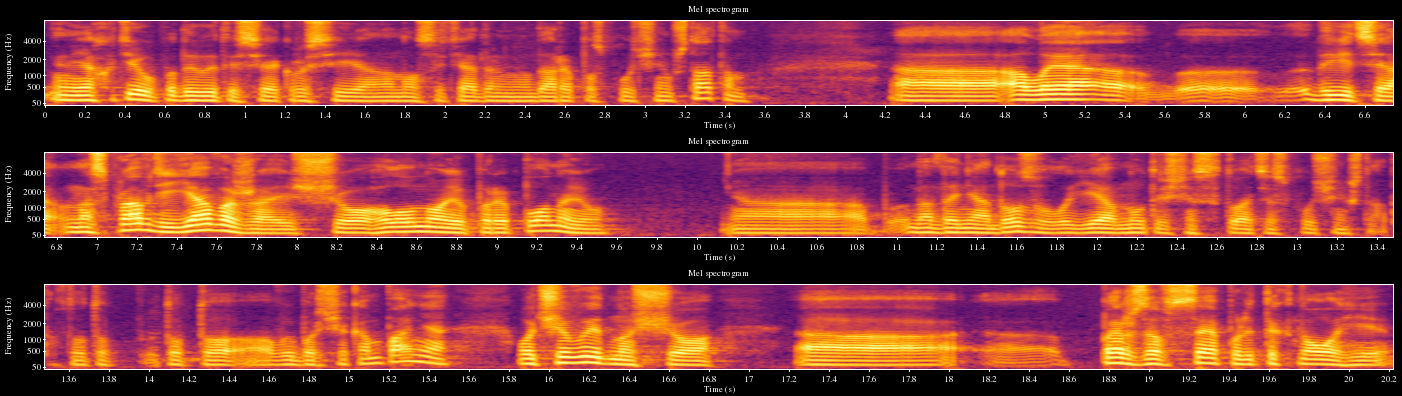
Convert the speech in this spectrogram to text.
Я хотів подивитися, як Росія наносить ядерні удари по Сполученим Штатам. Е, Але е, дивіться, насправді я вважаю, що головною перепоною надання дозволу є внутрішня ситуація Сполучених Штатів, тобто, тобто виборча кампанія. Очевидно, що перш за все політехнологи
